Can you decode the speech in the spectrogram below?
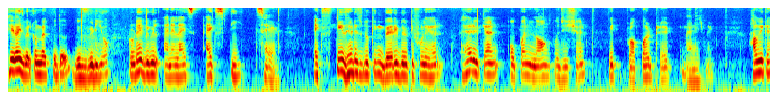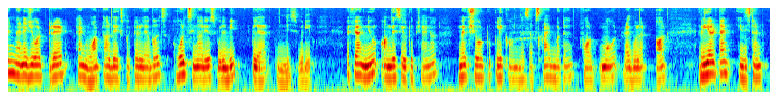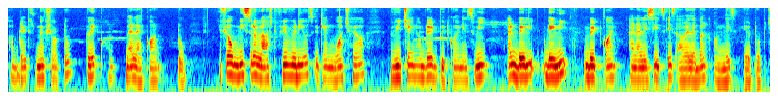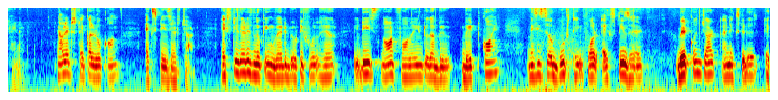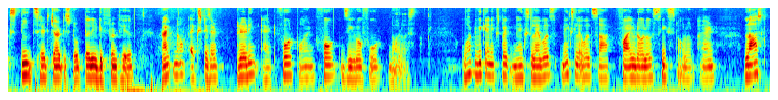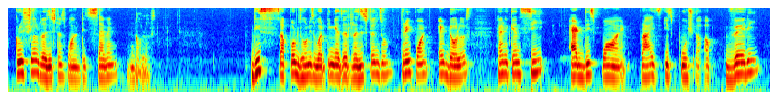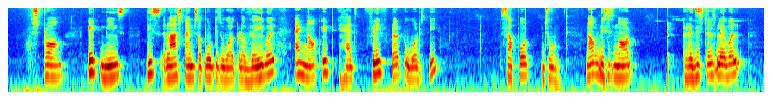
hey guys welcome back to the new video. Today we will analyze xtz xtz is looking very beautiful here. Here you can open long position with proper trade management. How you can manage your trade and what are the expected levels? Whole scenarios will be clear in this video. If you are new on this youtube channel make sure to click on the subscribe button for more regular or real-time instant updates make sure to click on bell icon too. If you have missed the last few videos you can watch here. VeChain update bitcoin sv and daily daily bitcoin analysis is available on this youtube channel. Now let's take a look on xtz chart. Xtz is looking very beautiful here. It is not following to the bitcoin. This is a good thing for xtz Bitcoin chart and XTZ, chart is totally different here. Right now XTZ trading at 4.404 dollars. What we can expect next levels? Next levels are five dollars, six dollars, and last crucial resistance point is seven dollars. This support zone is working as a resistance zone 3.8 dollars. Here you can see at this point price is pushed up very strong. It means this last time support is worked very well and now it has flipped towards the support zone. Now this is not resistance level.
